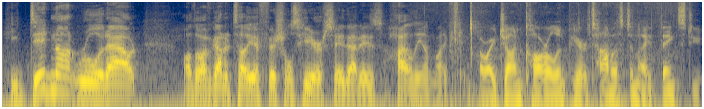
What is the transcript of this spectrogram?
He did not rule it out. Although I've got to tell you, officials here say that is highly unlikely. All right, Jon Karl and Pierre Thomas tonight. Thanks to you.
